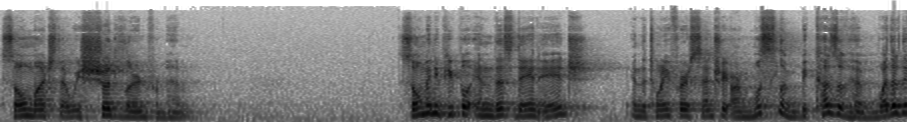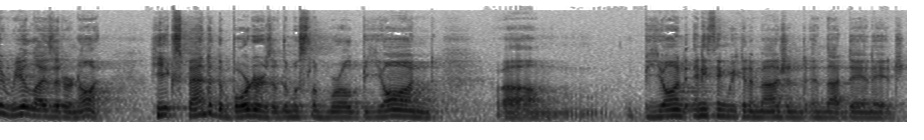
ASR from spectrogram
So much that we should learn from him. So many people in this day and age, in the 21st century, are Muslim because of him, whether they realize it or not. He expanded the borders of the Muslim world beyond, um, beyond anything we can imagine in that day and age.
